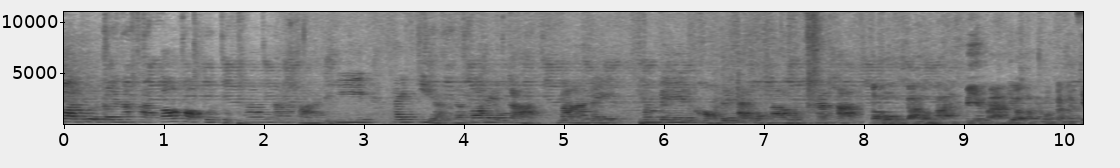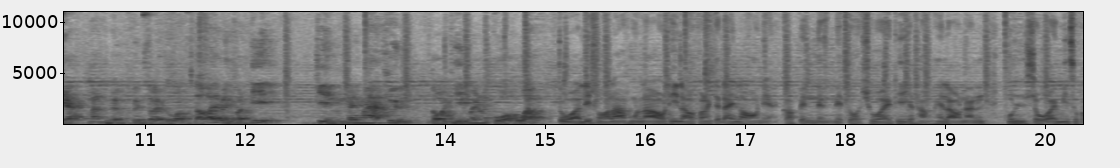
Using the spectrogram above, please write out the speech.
ก่อนอื่นเลยนะคะ ก็ขอบคุณทุกท่านนะคะ ที่ให้เกียรติแล้วก็ให้โอกาสมาในแคมเปญของบริษัทของเรานะคะระบบการเผาผลาญ BMR ที่เราคำนวณกันเมื่อกี้มันเพิ่มขึ้นโดยรวม เราก็จะเป็นคนที่กินได้มากขึ้น โดยที่ไม่ต้องกลัวอ้วนตัวลิฟอร่าของเราที่เรากำลังจะได้ลองเนี่ยก็เป็นหนึ่งในตัวช่วยที่จะทำให้เรานั้นหุ่นสวยมีสุข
